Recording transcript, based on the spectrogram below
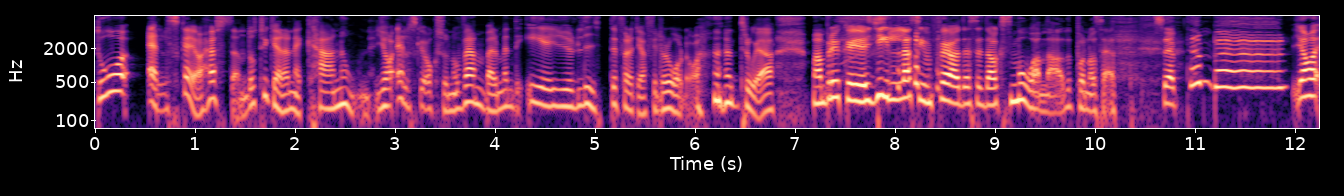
då älskar jag hösten. Då tycker jag den är kanon. Jag älskar också november, men det är ju lite för att jag fyller år då, tror jag. Man brukar ju gilla sin födelsedagsmånad på något sätt. September! Jag har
